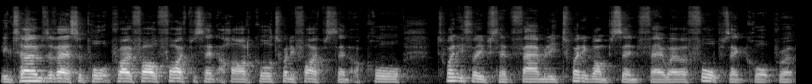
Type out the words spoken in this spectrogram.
In terms of our support profile, 5% are hardcore, 25% are core, 23% family, 21% fair weather, 4% corporate,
